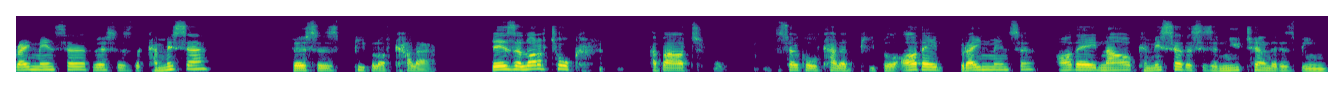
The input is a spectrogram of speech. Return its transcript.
Bruinmense versus the Camissa versus people of color. There's a lot of talk about the so-called colored people. Are they Bruinmense? Are they now Camissa? This is a new term that has been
